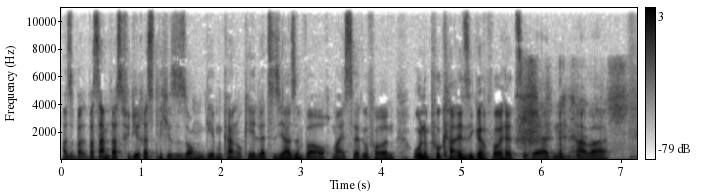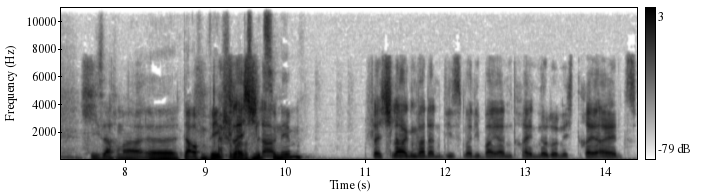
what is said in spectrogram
also was einem das für die restliche Saison geben kann. Okay, letztes Jahr sind wir auch Meister geworden, ohne Pokalsieger vorher zu werden. aber ich sag mal, äh, da auf dem Weg ja, schon mal was mitzunehmen. Vielleicht schlagen wir dann diesmal die Bayern 3-0 und nicht 3-1.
